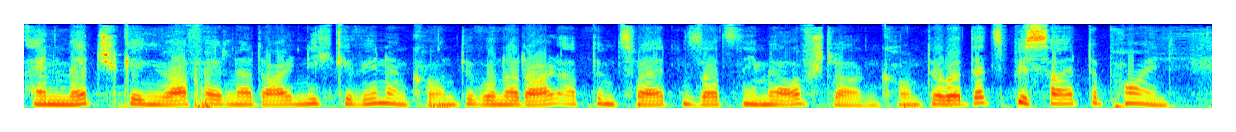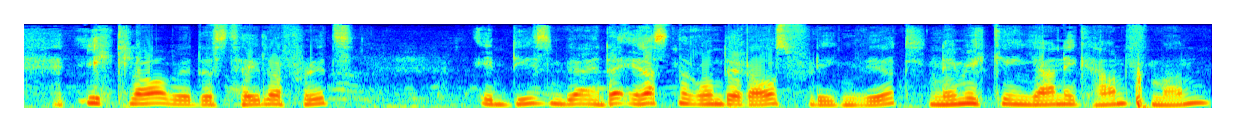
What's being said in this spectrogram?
ein Match gegen Rafael Nadal nicht gewinnen konnte, wo Nadal ab dem zweiten Satz nicht mehr aufschlagen konnte. Aber that's beside the point. Ich glaube, dass Taylor Fritz in diesem Jahr in der ersten Runde rausfliegen wird, nämlich gegen Yannick Hanfmann,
